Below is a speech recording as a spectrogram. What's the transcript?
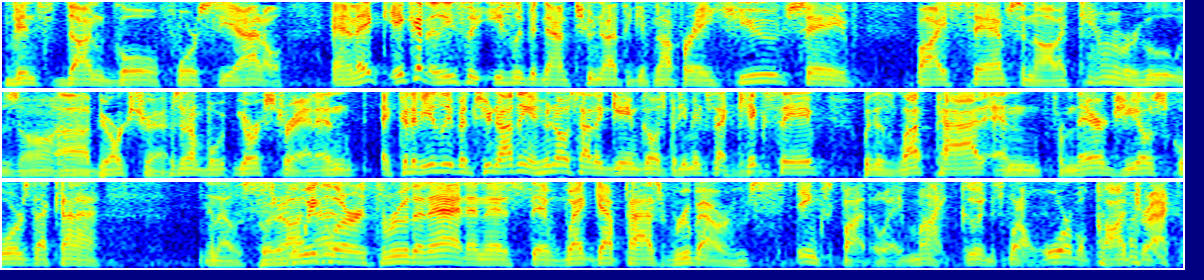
Vince Dunn goal for Seattle. And they, it could have easily, easily been down 2 nothing if not for a huge save by Samsonov. I can't remember who it was on. Uh, Bjorkstrand. Was it on Bjorkstrand? And it could have easily been 2 nothing. and who knows how the game goes. But he makes that mm-hmm. kick save with his left pad, and from there, Gio scores that kind of you know, squiggler through the net, and it went got past Grubauer, who stinks, by the way. My goodness, what a horrible contract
